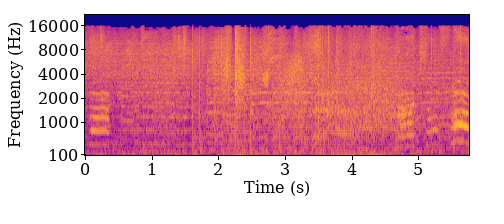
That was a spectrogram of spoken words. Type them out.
forever! Max on fire!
